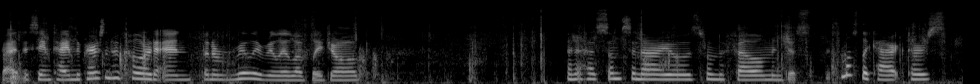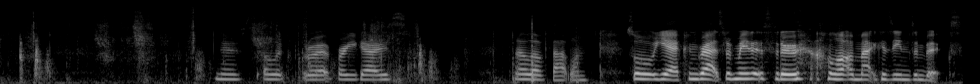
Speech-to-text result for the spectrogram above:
but at the same time the person who coloured it in done a really really lovely job. And it has some scenarios from the film and just, it's mostly characters. There's a look through it for you guys. I love that one. So yeah, congrats, we've made it through a lot of magazines and books.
